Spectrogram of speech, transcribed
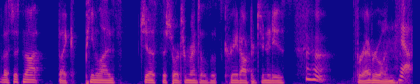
let's just not like penalize just the short-term rentals. Let's create opportunities Mhm. for everyone. Yeah.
